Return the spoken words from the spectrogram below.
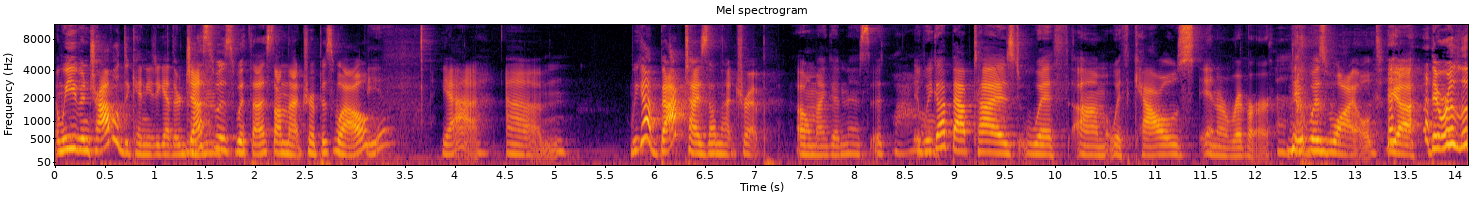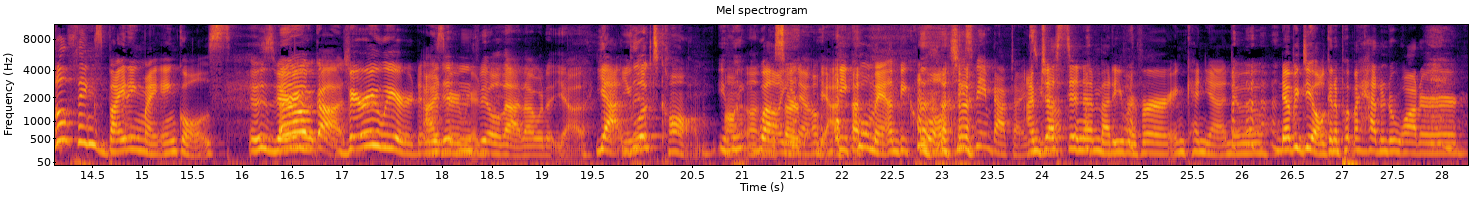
And we even traveled to Kenya together. Jess was with us on that trip as well. Yeah. Yeah. Um, we got baptized on that trip. Oh my goodness! It, We got baptized with um, with cows in a river. It was wild. Yeah. There were little things biting my ankles. It was very, Oh, gosh. very weird. It I was very didn't weird. feel that. That would yeah. Yeah, You the- looked calm. You on- on well, you know, Yeah. be cool, man. Be cool. She's being baptized. I'm you just in a muddy river in Kenya. No, no big deal. Gonna put my head underwater.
